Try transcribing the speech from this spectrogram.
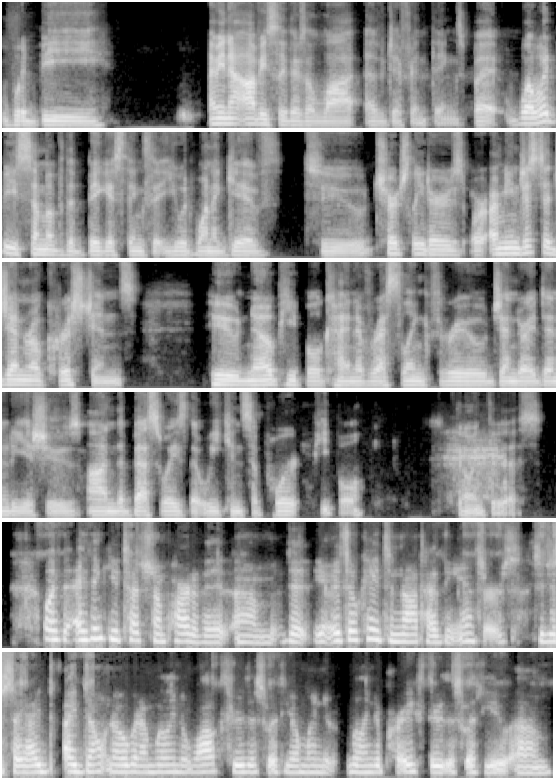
would be I mean obviously there's a lot of different things, but what would be some of the biggest things that you would want to give to church leaders or I mean just to general Christians who know people kind of wrestling through gender identity issues on the best ways that we can support people going through this? Well, I, th- I think you touched on part of it. Um, that you know, it's okay to not have the answers. To just say, I, I don't know, but I'm willing to walk through this with you. I'm willing to, willing to pray through this with you. Um,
